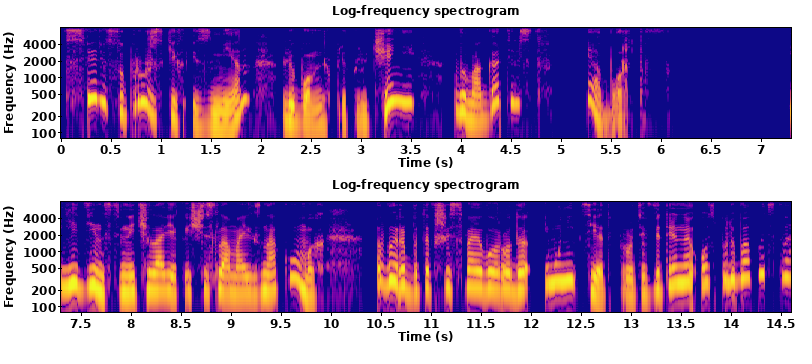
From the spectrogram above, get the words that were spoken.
в сфере супружеских измен, любовных приключений, вымогательств и абортов. Единственный человек из числа моих знакомых, выработавший своего рода иммунитет против ветряной оспы любопытства,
